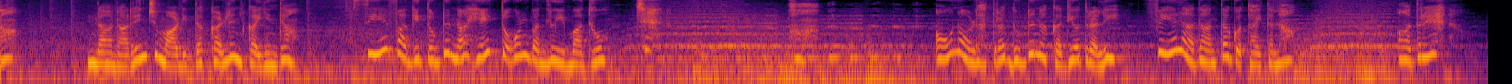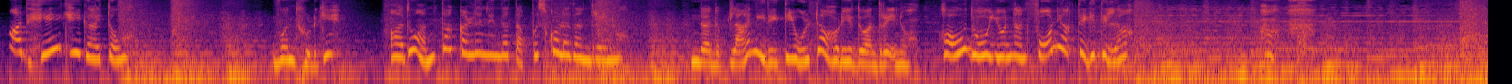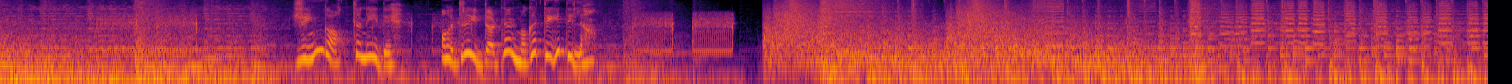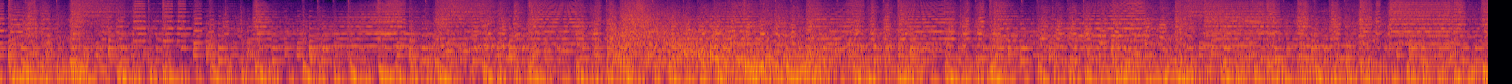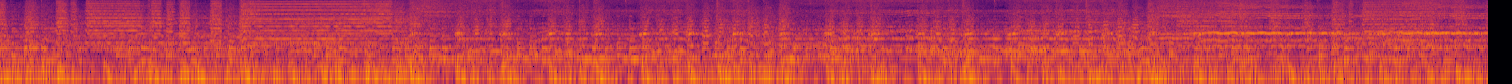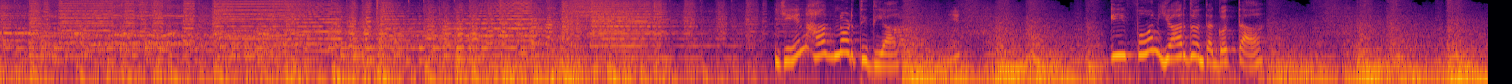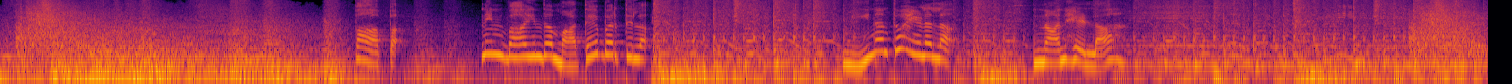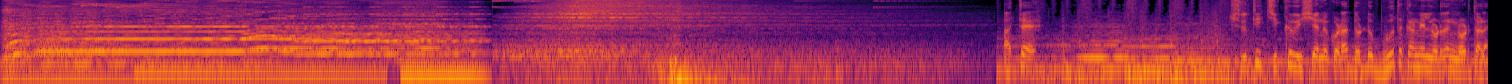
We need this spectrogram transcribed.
ನಾನು ಅರೇಂಜ್ ಮಾಡಿದ್ದ ಕಳ್ಳನ ಕೈಯಿಂದ ಸೇಫ್ ಆಗಿ ದುಡ್ಡನ್ನ ಹೇಗ್ ತಗೊಂಡ್ ಬಂದ್ಲು ಈ ಮಾಧು? ಅವನು ಅವಳ ಹತ್ರ ದುಡ್ಡನ್ನ ಕದಿಯೋದ್ರಲ್ಲಿ ಫೇಲ್ ಆದ ಅಂತ ಗೊತ್ತಾಯ್ತಲ್ಲ? ಆದ್ರೆ ಅದ್ ಹೇಗ್ ಹೀಗಾಯ್ತು? ಒಂದ್ ಹುಡುಗಿ ಅದು ಅಂತ ಕಳ್ಳನಿಂದ ತಪ್ಪಿಸ್ಕೊಳ್ಳೋದಂದ್ರೇನು? ನನ್ನ ಪ್ಲಾನ್ ಈ ರೀತಿ ಉಲ್ಟಾ ಹೊಡೆಯೋದು ಅಂದ್ರೇನು? ಹೌದು ಇವ್ ನನ್ನ ಫೋನ್ ಯಾಕೆ ತೆಗಿತಿಲ್ಲ? ರಿಂಗ್ ಆಗ್ತಾನೆ ಇದೆ. ಆದ್ರೆ ಈ ದೊಡ್ಡ ನನ್ನ ಮಗ ತೆಗಿತಿಲ್ಲ. ನೋಡ್ತಿದ್ಯಾ? ಈ ಫೋನ್ ಯಾರ್ದು ಅಂತ ಗೊತ್ತಾ? ಪಾಪ, ನಿನ್ ಬಾಯಿಂದ ಮಾತೇ ಬರ್ತಿಲ್ಲ. ನೀನಂತೂ ಹೇಳಲ್ಲ. ನಾನ್ ಹೇಳ ಅತ್ತೆ, ಶ್ರುತಿ ಚಿಕ್ಕ ವಿಷಯನೂ ಕೂಡ ದೊಡ್ಡ ಭೂತ ಕಣ್ಣಲ್ಲಿ ನೋಡ್ದಂಗೆ ನೋಡ್ತಾಳೆ.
